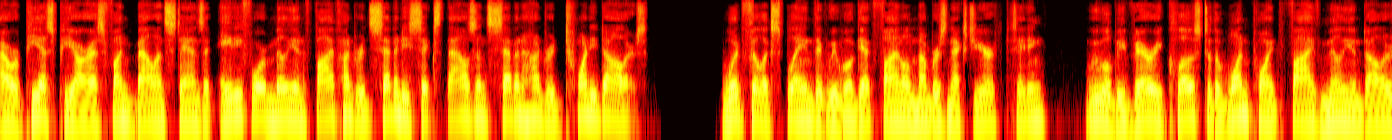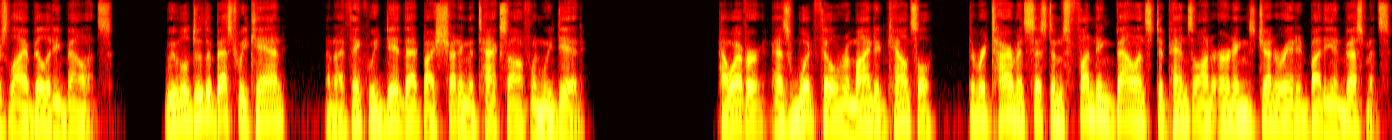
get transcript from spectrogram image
our PSPRS fund balance stands at $84,576,720. Woodfill explained that we will get final numbers next year, stating, we will be very close to the $1.5 million liability balance. We will do the best we can, and I think we did that by shutting the tax off when we did. However, as Woodfill reminded Council, the retirement system's funding balance depends on earnings generated by the investments.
